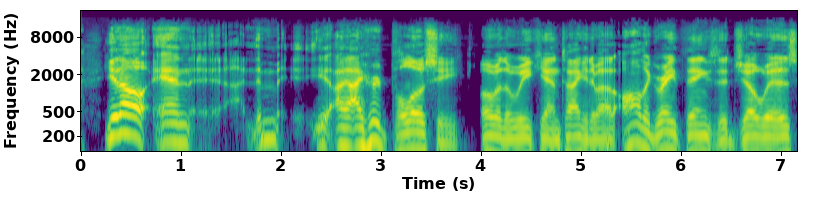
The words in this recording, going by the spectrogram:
you know. And uh, I I heard Pelosi over the weekend talking about all the great things that Joe is.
